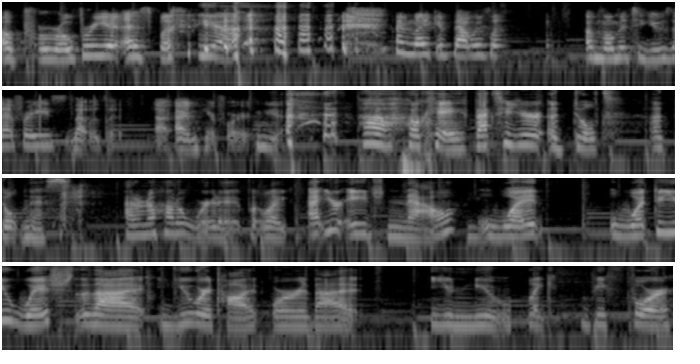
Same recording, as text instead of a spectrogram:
appropriate as fuck. Yeah. I'm like, if that was like a moment to use that phrase, that was it. I- I'm here for it. Yeah. ah, okay, back to your adult adultness. I don't know how to word it, but like at your age now, what what do you wish that you were taught or that you knew like before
